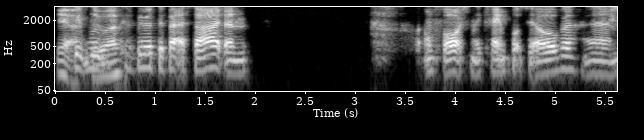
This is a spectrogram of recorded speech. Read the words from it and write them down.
Yeah, it, were because we was the better side, and unfortunately, Kane puts it over. Um,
